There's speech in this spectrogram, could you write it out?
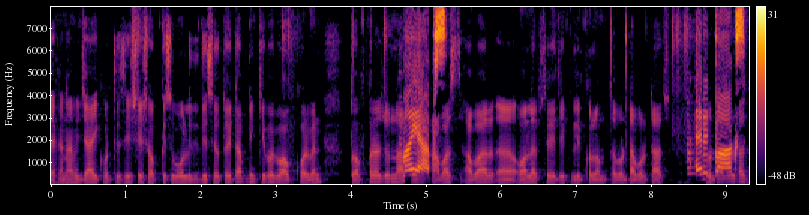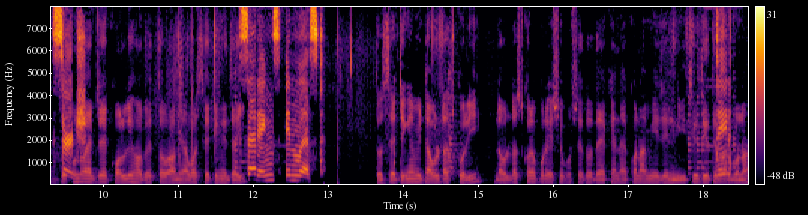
দেখেন আমি যাই করতেছি সে সব কিছু বলে দিতেছে। তো এটা আপনি কীভাবে অফ করবেন? তো অফ করার জন্য আবার আবার অল অ্যাপসে এই যে ক্লিক করলাম তারপর ডাবল টাচ তো ডাবল টাচ যে কোনো এক জায়গায় করলেই হবে তো আমি আবার সেটিংয়ে যাই। Settings in list. তো সেটিংয়ে আমি ডাবল টাচ করি। ডাবল টাচ করার পরে এসে বসে তো দেখেন এখন আমি এই যে নিচে যেতে পারব না।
